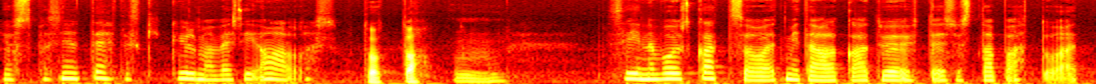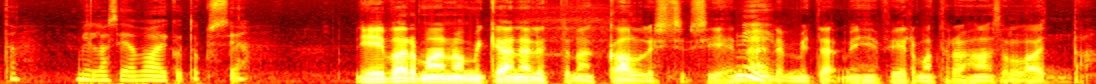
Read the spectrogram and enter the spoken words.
jospa sinne tehtäisikin kylmä vesi allas. Totta. Mm. Siinä voisi katsoa, että mitä alkaa työyhteisössä tapahtua, että millaisia vaikutuksia. Niin ei varmaan ole mikään älyttömän kallis siihen Niin. nähden, mitä, mihin firmat rahansa laittaa.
